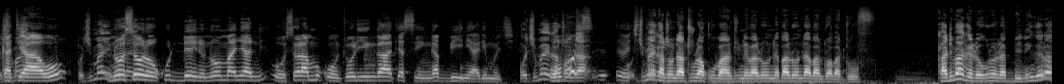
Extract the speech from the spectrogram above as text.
Kati awo nosobola okudda eno nomanya osolamu kontrolinga atya singa biini ali muki okimanyi katonda eh, atula ku bantu ne balonda abantu abatuufu. Kati bagenda okulonda bini ngera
